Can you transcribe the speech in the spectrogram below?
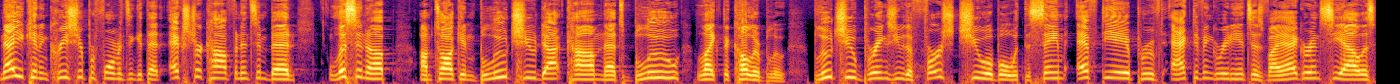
Now you can increase your performance and get that extra confidence in bed. Listen up. I'm talking bluechew.com. That's blue like the color blue. Blue Chew brings you the first chewable with the same FDA approved active ingredients as Viagra and Cialis.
